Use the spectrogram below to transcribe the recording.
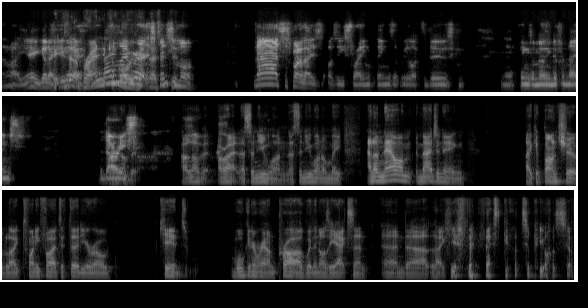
Oh yeah, you got to. Is that a brand name? Come over it. Spend just... some more. Nah, it's just one of those Aussie slang things that we like to do. Is, you know, things a million different names. The durries. I love it. All right, that's a new one. That's a new one on me and I'm now I'm imagining like a bunch of like 25 to 30 year old kids walking around Prague with an Aussie accent, and uh, like yeah, that's got to be awesome.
